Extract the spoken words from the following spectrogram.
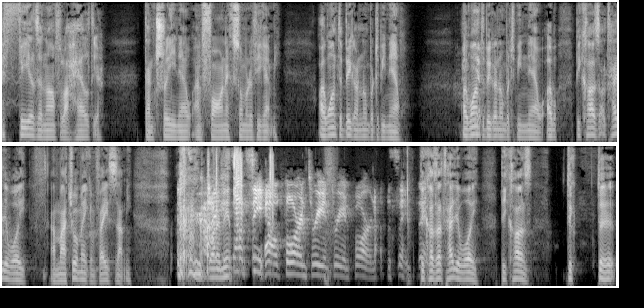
it feels an awful lot healthier than three now and four next summer, if you get me. I want the bigger number to be now. I want yep. the bigger number to be now. I, because I'll tell you why, and Matt, you're making faces at me. I, mean, don't see how four and three and three and four are not the same thing. Because I'll tell you why. Because the the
